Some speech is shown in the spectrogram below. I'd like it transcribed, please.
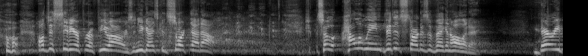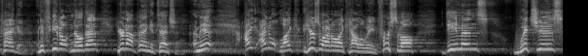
I'll just sit here for a few hours and you guys can sort that out. So, Halloween, did it start as a pagan holiday? Very pagan. And if you don't know that, you're not paying attention. I mean, it, I, I don't like, here's why I don't like Halloween. First of all, demons, witches,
